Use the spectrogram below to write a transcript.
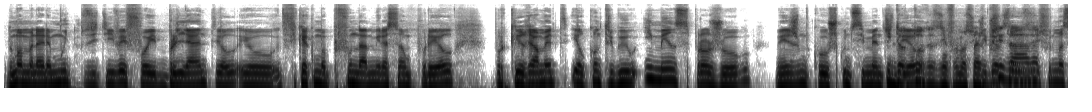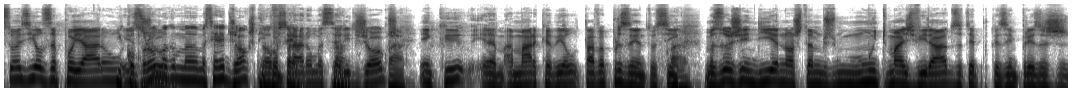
de uma maneira muito positiva e foi brilhante. Eu, eu fiquei com uma profunda admiração por ele, porque realmente ele contribuiu imenso para o jogo, mesmo com os conhecimentos e dele. todas as informações e precisadas. todas as informações e eles apoiaram. E comprou uma, uma, série de jogos. E compraram uma série de jogos claro. em que a, a, marca dele estava presente. Assim. Claro. Mas hoje em dia nós estamos muito mais virados, até porque as empresas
